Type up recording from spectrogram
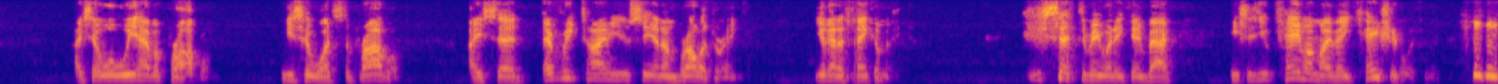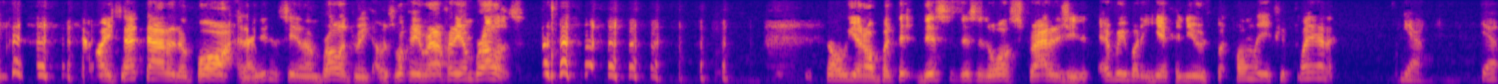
I said, well, we have a problem. He said, what's the problem? I said, every time you see an umbrella drink, you're going to think of me. he said to me when he came back, he says, You came on my vacation with me. I sat down at a bar and I didn't see an umbrella drink. I was looking around for the umbrellas. so you know, but th- this this is all strategy that everybody here can use, but only if you plan it. Yeah, yeah.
